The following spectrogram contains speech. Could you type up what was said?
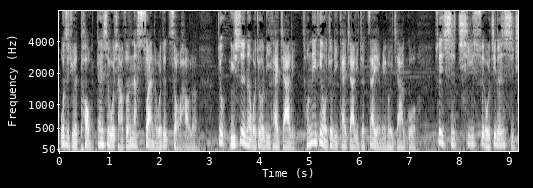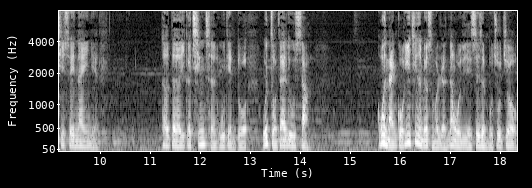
我只觉得痛。但是我想说，那算了，我就走好了。就于是呢，我就离开家里。从那天我就离开家里，就再也没回家过。所以十七岁，我记得是十七岁那一年，呃的一个清晨五点多，我走在路上，我很难过，因为清晨没有什么人，但我也是忍不住就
